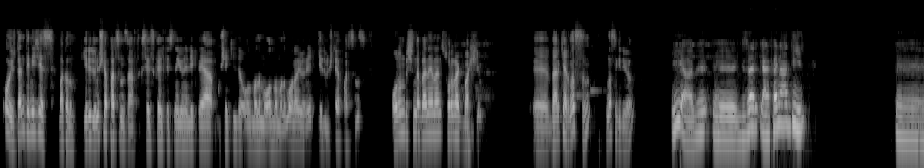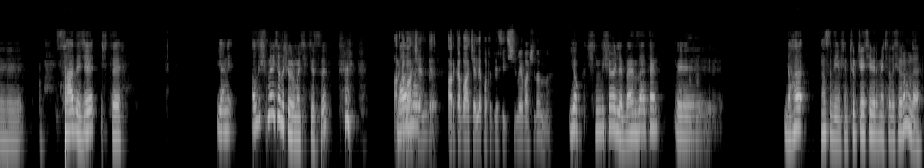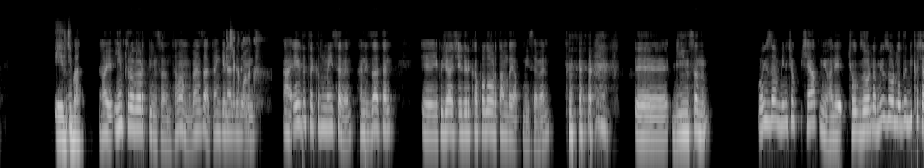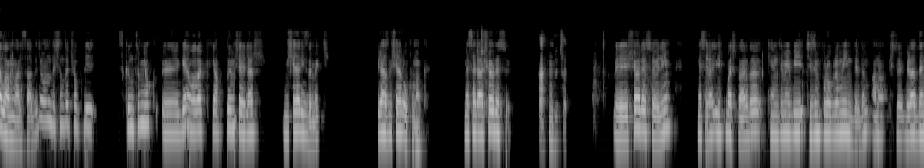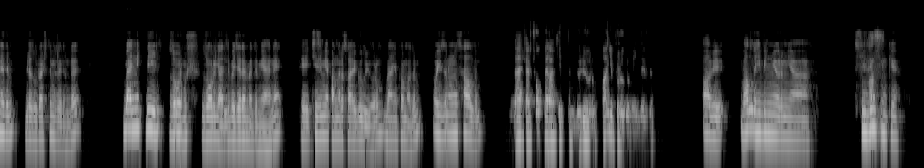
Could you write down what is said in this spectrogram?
O yüzden deneyeceğiz. Bakalım. Geri dönüş yaparsınız artık. Ses kalitesine yönelik veya bu şekilde olmalı mı olmamalı mı ona yönelik geri dönüş de yaparsınız. Onun dışında ben hemen sorarak başlayayım. Ee, Berker nasılsın? Nasıl gidiyor? İyi abi. Ee, güzel. Yani fena değil. Ee, sadece işte yani alışmaya çalışıyorum açıkçası. Arka Bazı- bahçende arka bahçende patates yetiştirmeye başladın mı? Yok şimdi şöyle ben zaten ee, daha nasıl diyeyim şimdi Türkçe'ye çevirmeye çalışıyorum da Evcimen. hayır introvert bir insanım tamam mı? Ben zaten genelde de ev-. Ha, evde takılmayı seven. Hani zaten e, yapacağı şeyleri kapalı ortamda yapmayı seven e, bir insanım. O yüzden beni çok şey yapmıyor. Hani çok zorlamıyor. Zorladığı birkaç alan var sadece. Onun dışında çok bir sıkıntım yok. E, genel olarak yaptığım şeyler bir şeyler izlemek. Biraz bir şeyler okumak. Mesela şöyle Heh, lütfen. ee, şöyle söyleyeyim. Mesela ilk başlarda kendime bir çizim programı indirdim ama işte biraz denedim, biraz uğraştım üzerinde. Benlik değil, zormuş, zor geldi, beceremedim yani. Ee, çizim yapanlara saygı duyuyorum, ben yapamadım. O yüzden onu saldım. Berker çok merak ettim. Bölüyorum. Hangi programı indirdin? Abi vallahi bilmiyorum ya. Sildim As- çünkü.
